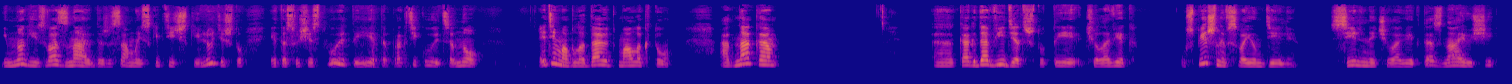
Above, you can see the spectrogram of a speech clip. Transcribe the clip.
и многие из вас знают, даже самые скептические люди, что это существует и это практикуется. Но этим обладают мало кто. Однако, э, когда видят, что ты человек успешный в своем деле, сильный человек, да, знающий,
